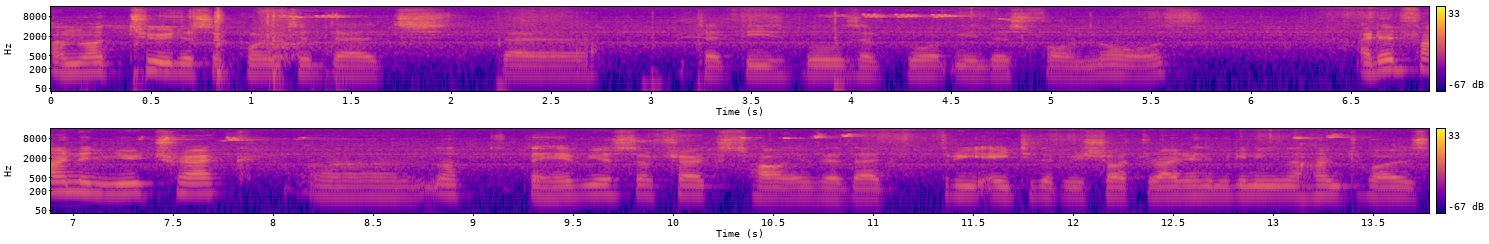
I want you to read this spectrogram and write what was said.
I'm not too disappointed that the that these bulls have brought me this far north. I did find a new track, uh, not the heaviest of tracks, however that 380 that we shot right in the beginning of the hunt was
